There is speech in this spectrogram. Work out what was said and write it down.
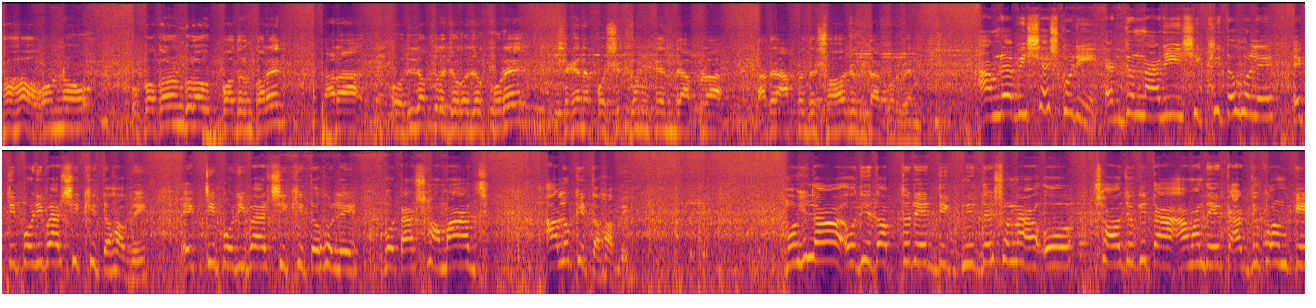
সহ অন্য উপকরণগুলো উৎপাদন করেন, তারা অধিদপ্তরে যোগাযোগ করে সেখানে প্রশিক্ষণ কেন্দ্রে আপনারা তাদের আপনাদের সহযোগিতা করবেন। আমরা বিশ্বাস করি একজন নারী শিক্ষিত হলে একটি পরিবার শিক্ষিত হবে। একটি পরিবার শিক্ষিত হলে গোটা সমাজ আলোকিত হবে। মহিলা অধিদপ্তরের দিক নির্দেশনা ও সহযোগিতা আমাদের কার্যক্রমকে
